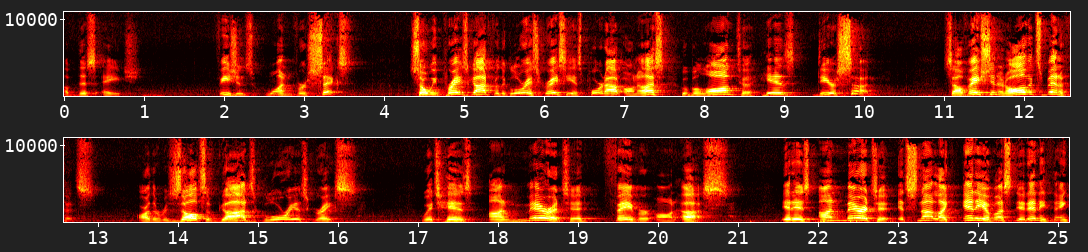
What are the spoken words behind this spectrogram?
of this age. Ephesians 1, verse 6. So we praise God for the glorious grace he has poured out on us who belong to his dear Son. Salvation and all its benefits are the results of God's glorious grace which his unmerited favor on us. It is unmerited. It's not like any of us did anything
